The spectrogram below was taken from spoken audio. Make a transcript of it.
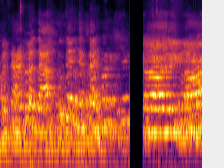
Thank you.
